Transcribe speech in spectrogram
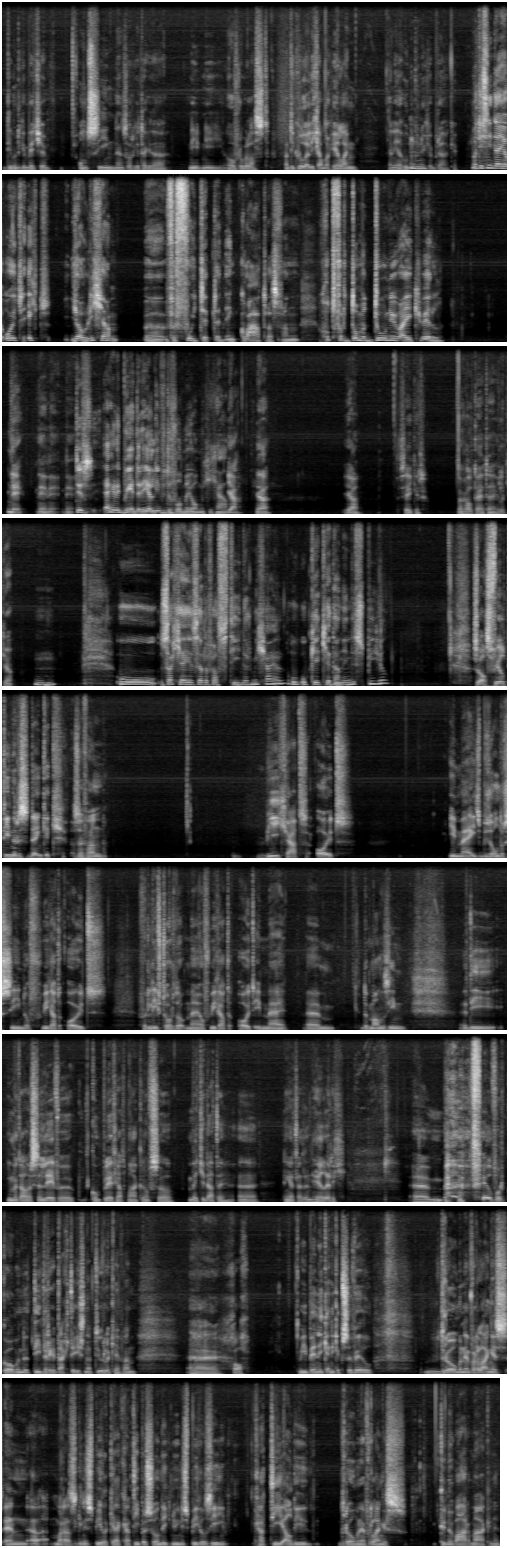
die moet ik een beetje ontzien en zorgen dat je dat niet, niet overbelast. Want ik wil dat lichaam nog heel lang en heel goed kunnen mhm. gebruiken. Maar het is niet dat je ooit echt jouw lichaam uh, verfoeid hebt en, en, kwaad was van, godverdomme, doe nu wat ik wil. Nee, nee, nee. nee. Dus eigenlijk ben je er heel liefdevol mee omgegaan. Ja, ja. Ja, zeker. Nog altijd eigenlijk, ja. Mm Hoe zag jij jezelf als tiener, Michael? Hoe, hoe keek je dan in de spiegel? Zoals veel tieners, denk ik, zo van... Wie gaat ooit in mij iets bijzonders zien? Of wie gaat ooit verliefd worden op mij? Of wie gaat ooit in mij um, de man zien die iemand anders zijn leven compleet gaat maken of zo? Een beetje dat, hè. Uh, ik denk dat dat een heel erg um, veel voorkomende tienergedachte is natuurlijk. Hè, van, uh, goh, wie ben ik? En ik heb zoveel dromen en verlangens. En, uh, maar als ik in de spiegel kijk, gaat die persoon die ik nu in de spiegel zie, gaat die al die dromen en verlangens kunnen waarmaken. Hè?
